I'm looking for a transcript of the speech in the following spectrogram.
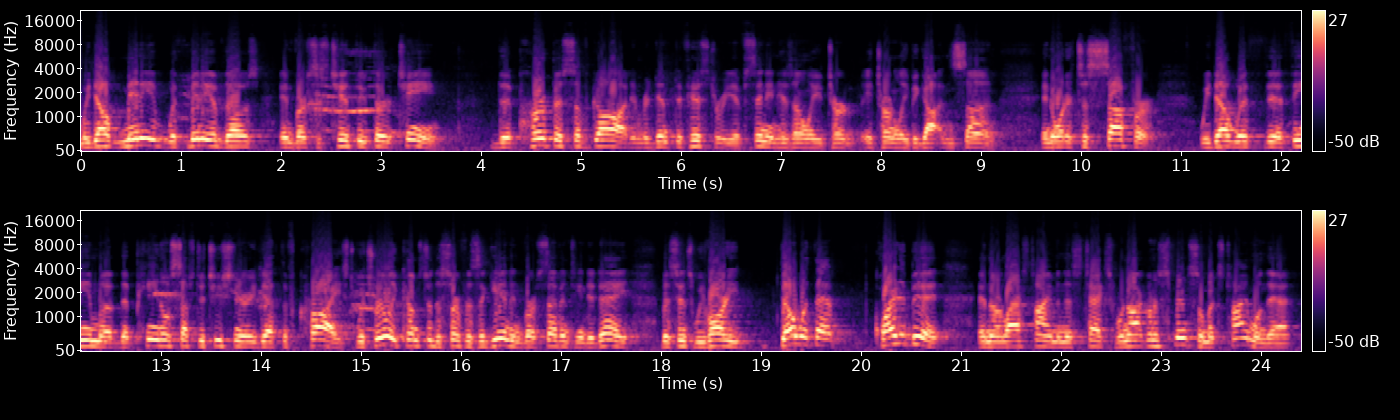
we dealt many, with many of those in verses 10 through 13. The purpose of God in redemptive history of sending His only eternally begotten Son in order to suffer. We dealt with the theme of the penal substitutionary death of Christ, which really comes to the surface again in verse 17 today. But since we've already dealt with that quite a bit in our last time in this text. We're not going to spend so much time on that,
